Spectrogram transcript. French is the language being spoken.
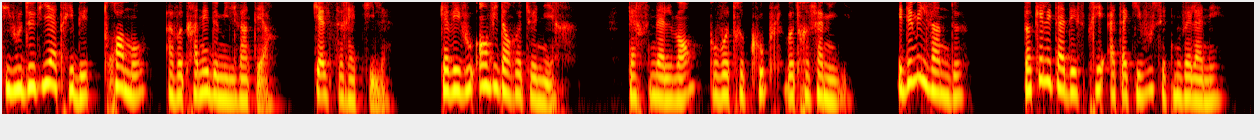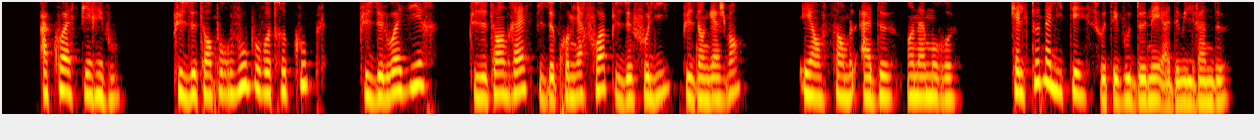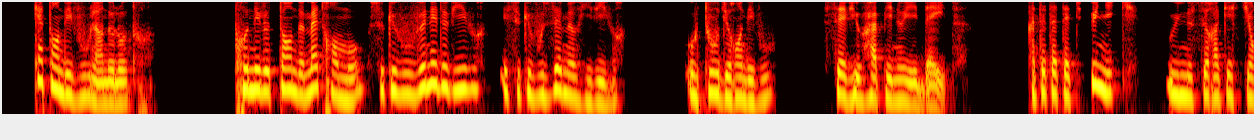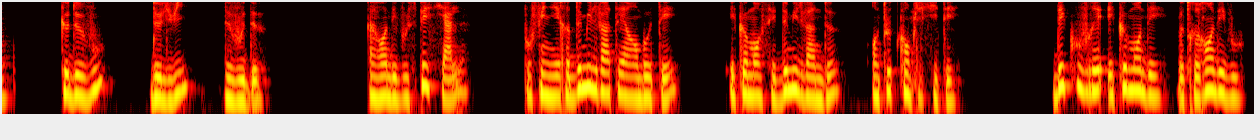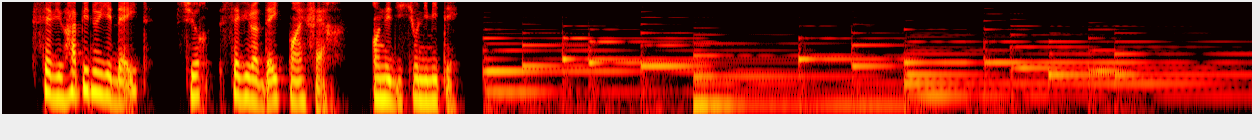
Si vous deviez attribuer trois mots à votre année 2021, quels seraient-ils Qu'avez-vous envie d'en retenir? Personnellement, pour votre couple, votre famille. Et 2022 Dans quel état d'esprit attaquez-vous cette nouvelle année? À quoi aspirez-vous? Plus de temps pour vous, pour votre couple? Plus de loisirs? Plus de tendresse, plus de première fois, plus de folie, plus d'engagement? Et ensemble, à deux, en amoureux Quelle tonalité souhaitez-vous donner à 2022 Qu'attendez-vous l'un de l'autre? Prenez le temps de mettre en mots ce que vous venez de vivre et ce que vous aimeriez vivre. Autour du rendez-vous, Save You Happy New Date. Un tête-à-tête unique où il ne sera question que de vous, de lui, de vous deux. Un rendez-vous spécial pour finir 2021 en beauté et commencer 2022 en toute complicité. Découvrez et commandez votre rendez-vous Save You Happy New Year Date sur saveyoulovedate.fr en édition limitée.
